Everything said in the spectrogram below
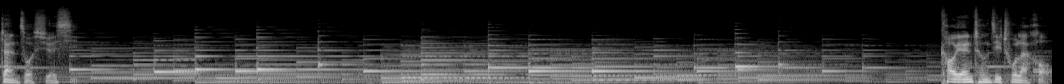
占座学习。考研成绩出来后，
